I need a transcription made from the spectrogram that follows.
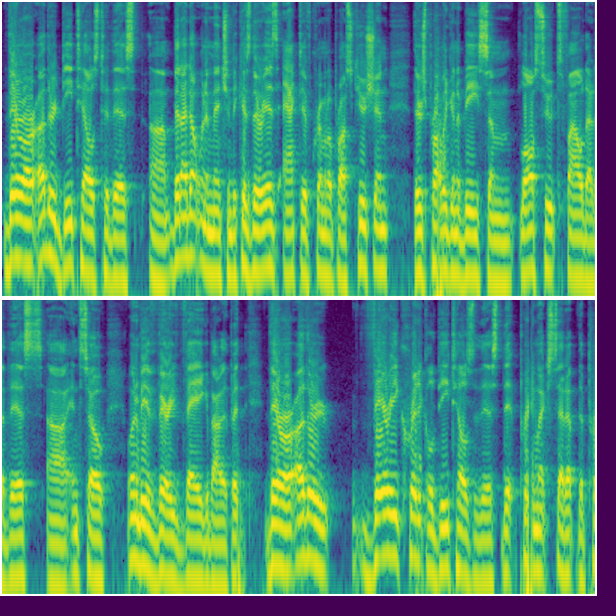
there are other details to this um, that I don't want to mention because there is active criminal prosecution. There's probably going to be some lawsuits filed out of this. Uh, and so, I want to be very vague about it, but there are other very critical details of this that pretty much set up the, per-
